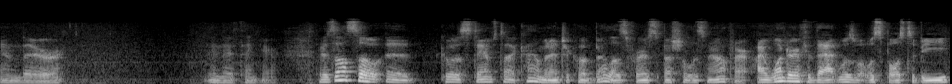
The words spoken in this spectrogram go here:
in their in their thing here. There's also a go to stamps.com and enter code Bellas for a special listener offer. I wonder if that was what was supposed to be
